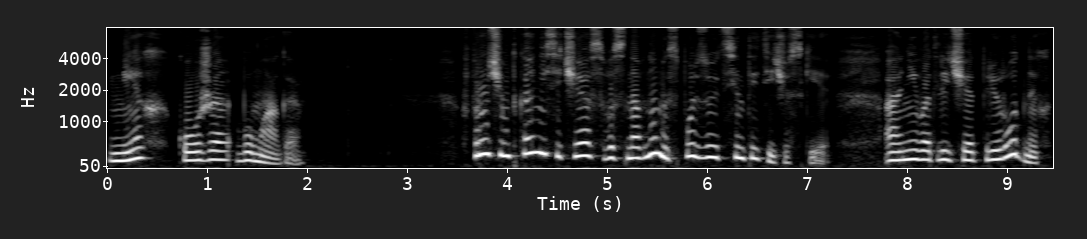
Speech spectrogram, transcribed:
мех, кожа, бумага. Впрочем, ткани сейчас в основном используют синтетические, а они, в отличие от природных,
